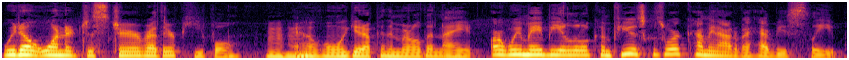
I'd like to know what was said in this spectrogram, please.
we don't want to disturb other people uh, when we get up in the middle of the night, or we may be a little confused because we're coming out of a heavy sleep.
